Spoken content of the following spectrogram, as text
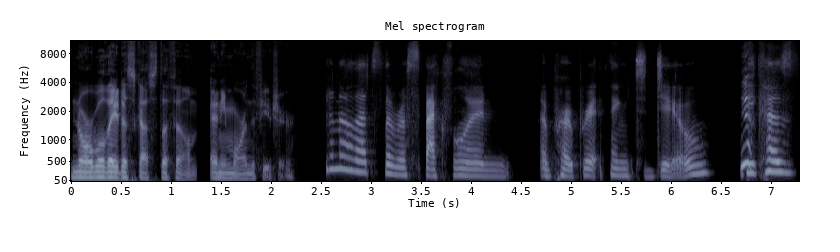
nor will they discuss the film anymore in the future. You know, that's the respectful and appropriate thing to do Yeah. because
